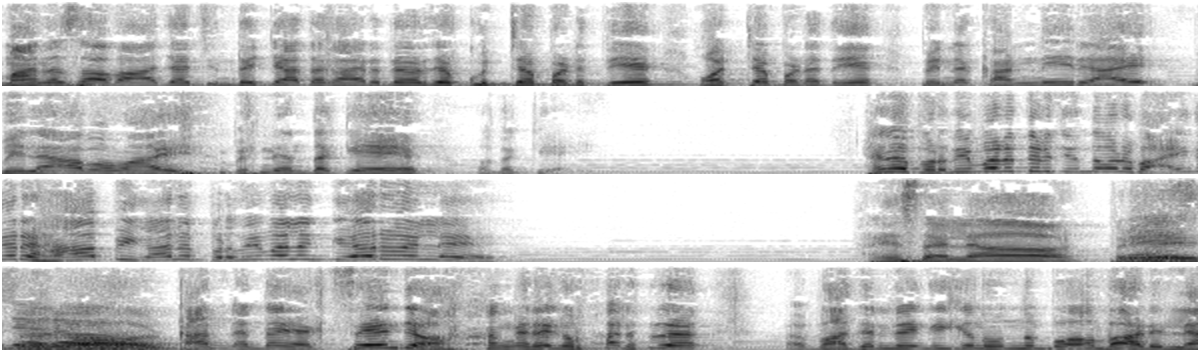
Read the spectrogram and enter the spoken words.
മനസ്സ വാച ചിന്തിക്കാത്ത കാര്യത്തെ കുറിച്ച് കുറ്റപ്പെടുത്തി ഒറ്റപ്പെടുത്തി പിന്നെ കണ്ണീരായി വിലാപമായി പിന്നെ എന്തൊക്കെയായി? അതൊക്കെയായി എന്നാൽ പ്രതിഫലത്തിന്റെ ചിന്ത ഭയങ്കര ഹാപ്പി. കാരണം പ്രതിഫലം കയറുമല്ലേ കാരണം എന്താ എക്സ്ചേഞ്ചോ അങ്ങനെയൊക്കെ പറഞ്ഞത് വചന ലംഘിക്കുന്ന ഒന്നും പോകാൻ പാടില്ല.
